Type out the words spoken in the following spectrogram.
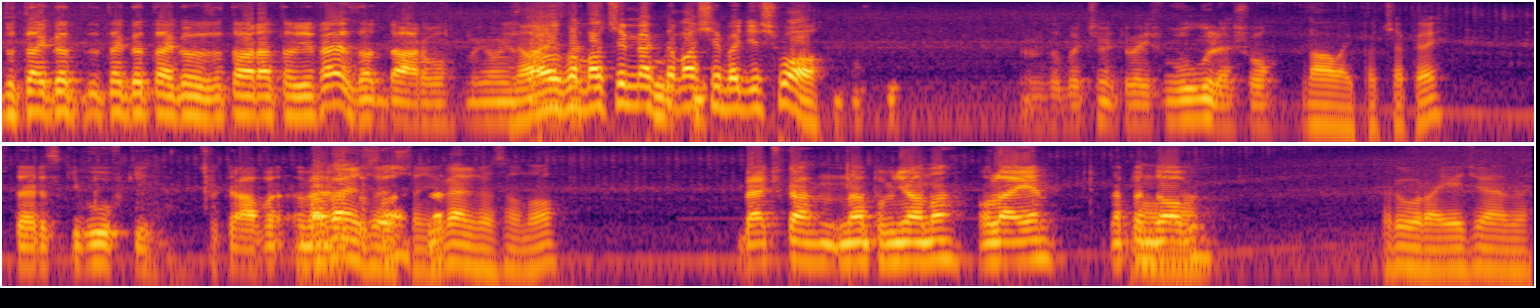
do tego, do tego, tego Zatora to je wez darło. moim No, zdaniem. zobaczymy jak to właśnie będzie szło. No, Zobaczymy, czy będzie w ogóle szło. Dawaj, poczepiaj. Cztery skiwówki. Czekaj, wę- węże węże to jeszcze, są? nie węże są, no. Beczka napełniona olejem napędowym. Rura, jedziemy.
